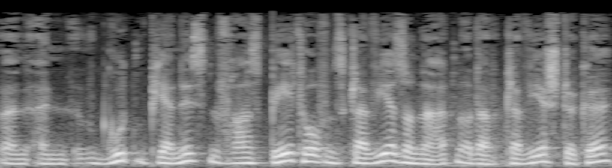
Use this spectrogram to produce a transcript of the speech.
einen, guten Pianisten fragst, Beethovens Klaviersonaten oder Klavierstücke,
